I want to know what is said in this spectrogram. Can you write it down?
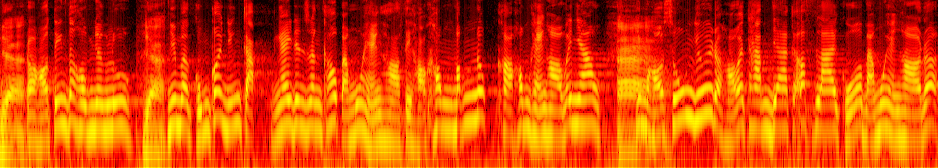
Dạ. rồi họ tiến tới hôn nhân luôn Dạ. nhưng mà cũng có những cặp ngay trên sân khấu bạn muốn hẹn hò thì họ không bấm nút họ không hẹn hò với nhau À. nhưng mà họ xuống dưới rồi họ phải tham gia cái offline của bạn muốn hẹn hò đó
